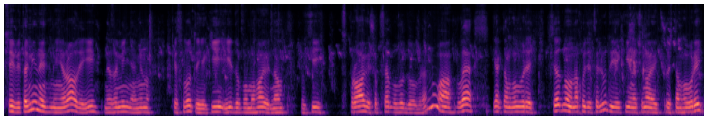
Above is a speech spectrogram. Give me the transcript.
всі вітаміни, мінерали і незамінні амінокислоти, які і допомагають нам у цій справі, щоб все було добре. Ну, але, як там говорять, все одно знаходяться люди, які починають щось там говорити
